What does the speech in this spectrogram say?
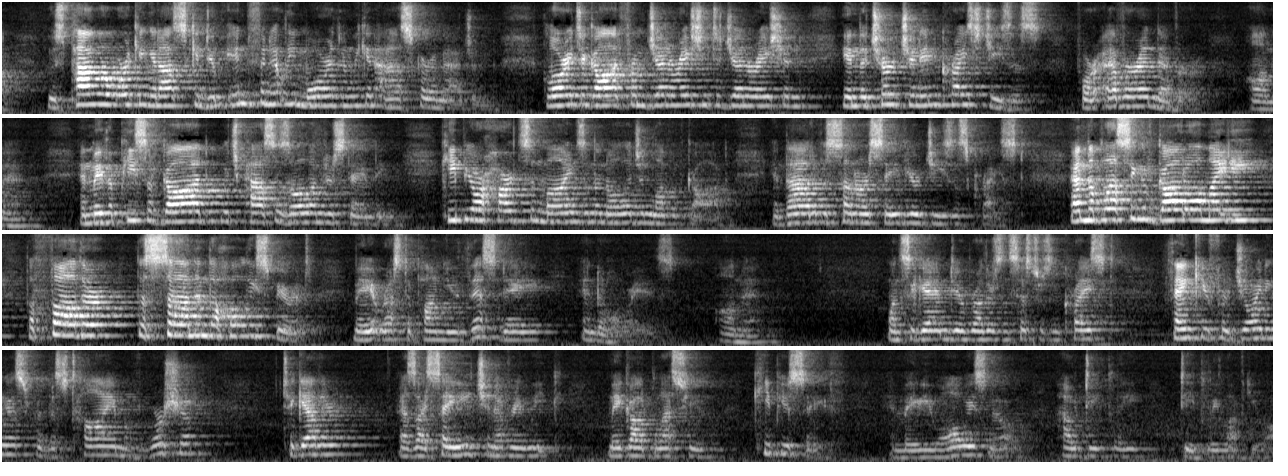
whose power working in us can do infinitely more than we can ask or imagine. Glory to God from generation to generation in the church and in Christ Jesus, forever and ever. Amen. And may the peace of God, which passes all understanding, keep your hearts and minds in the knowledge and love of God and that of his Son, our Savior, Jesus Christ. And the blessing of God Almighty, the Father, the Son, and the Holy Spirit, may it rest upon you this day and always. Amen. Once again, dear brothers and sisters in Christ, thank you for joining us for this time of worship together. As I say each and every week, may God bless you, keep you safe, and may you always know how deeply, deeply loved you are.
